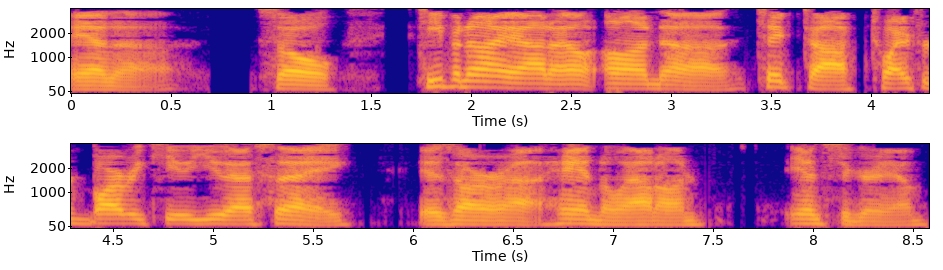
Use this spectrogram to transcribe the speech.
And, uh, so keep an eye out on, on uh, TikTok, Twyford Barbecue USA is our uh, handle out on Instagram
